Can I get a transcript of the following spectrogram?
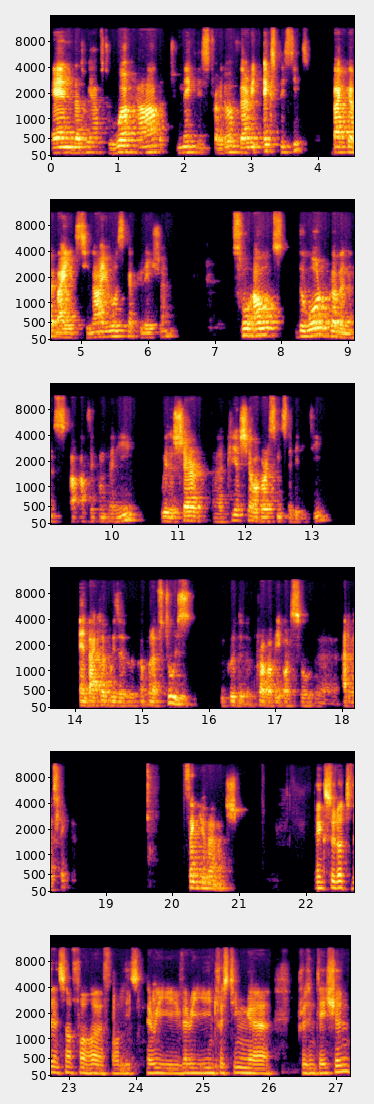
and that we have to work hard to make this trade-off very explicit, backed up by scenarios, calculation, throughout the whole governance of the company with a share, a clear share of responsibility and backed up with a couple of tools we could probably also uh, address later. Thank you very much. Thanks a lot, Vincent, for uh, for this very very interesting uh, presentation.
